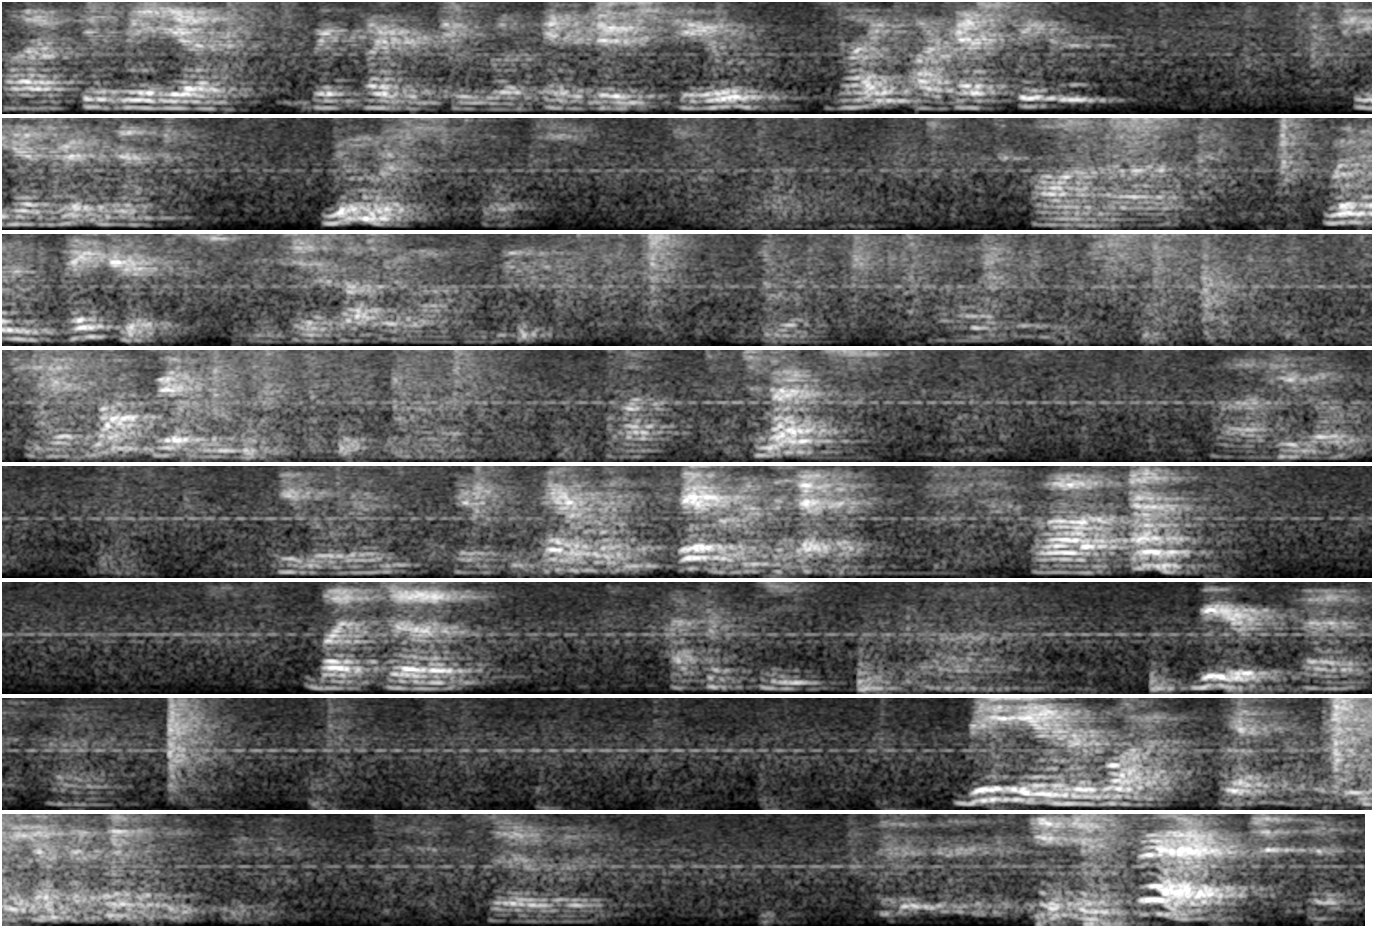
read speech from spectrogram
Uh, It gives me uh, great pleasure to uh, introduce to you tonight our guest speaker. She has written numerous books on uh, women patriots in South Carolina. Uh, She has not written uh, about tonight's uh, hero, heroine, Heroin. heroine. Uh, But uh, I put the uh, beer, uh, uh, bee in her bonnet. Yes. So, uh, in, in fact, uh,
